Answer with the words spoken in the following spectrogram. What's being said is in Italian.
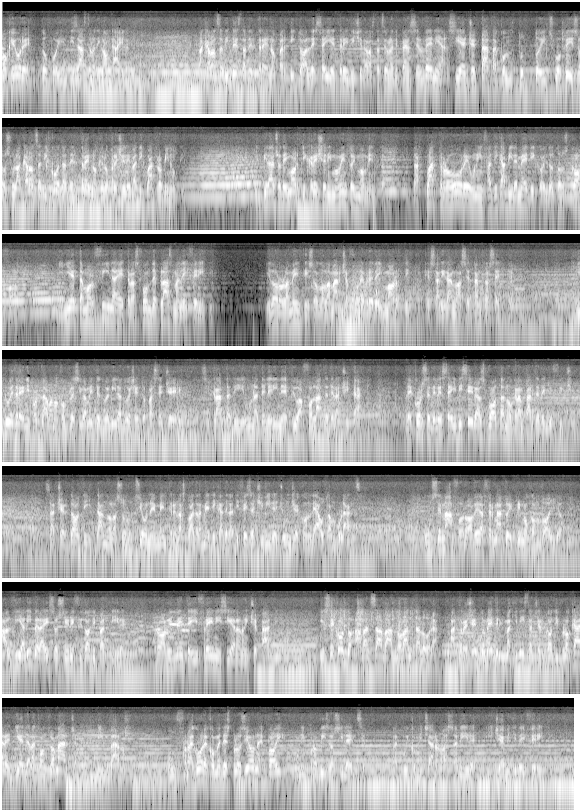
poche ore dopo il disastro di Long Island. La carrozza di testa del treno, partito alle 6.13 dalla stazione di Pennsylvania, si è gettata con tutto il suo peso sulla carrozza di coda del treno che lo precedeva di 4 minuti. Il bilancio dei morti cresce di momento in momento. Da 4 ore un infaticabile medico, il dottor Scofford, inietta morfina e trasfonde plasma nei feriti. I loro lamenti sono la marcia funebre dei morti, che saliranno a 77. I due treni portavano complessivamente 2200 passeggeri. Si tratta di una delle linee più affollate della città. Le corse delle 6 di sera svuotano gran parte degli uffici. Sacerdoti danno la soluzione mentre la squadra medica della difesa civile giunge con le autoambulanze. Un semaforo aveva fermato il primo convoglio. Al via libera esso si rifiutò di partire. Probabilmente i freni si erano inceppati. Il secondo avanzava a 90 l'ora. A 300 metri il macchinista cercò di bloccare, diede la contromarcia, invano. Un fragore come d'esplosione, poi un improvviso silenzio, da cui cominciarono a salire i gemiti dei feriti.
